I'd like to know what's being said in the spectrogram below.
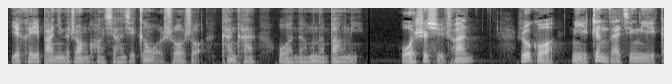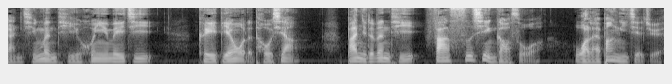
也可以把你的状况详细跟我说说，看看我能不能帮你。我是许川，如果你正在经历感情问题、婚姻危机，可以点我的头像，把你的问题发私信告诉我，我来帮你解决。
